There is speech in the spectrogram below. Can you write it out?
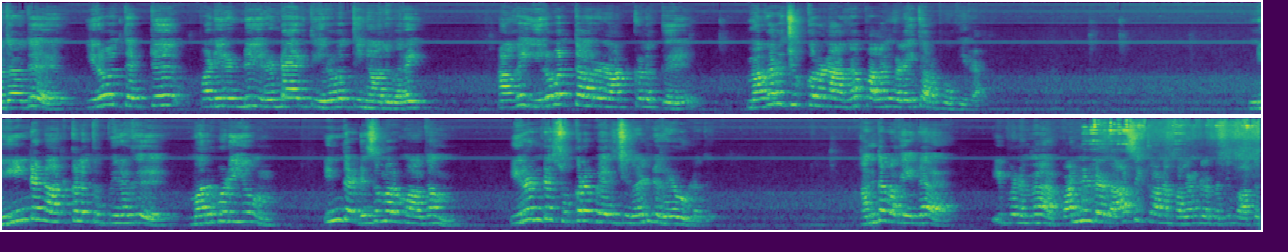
அதாவது இருபத்தெட்டு பனிரெண்டு இரண்டாயிரத்தி இருபத்தி நாலு வரை. ஆக இருபத்தாறு நாட்களுக்கு மகர சுக்கரனாக பலன்களை தரப்போகிறார். நீண்ட நாட்களுக்கு பிறகு மறுபடியும் இந்த டிசம்பர் மாதம் இரண்டு சுக்கிர பயிற்சிகள் நிகழவுள்ளது. அந்த வகையில இப்ப நம்ம பன்னெண்டு ராசிக்கான பலன்களை பத்தி பார்த்து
